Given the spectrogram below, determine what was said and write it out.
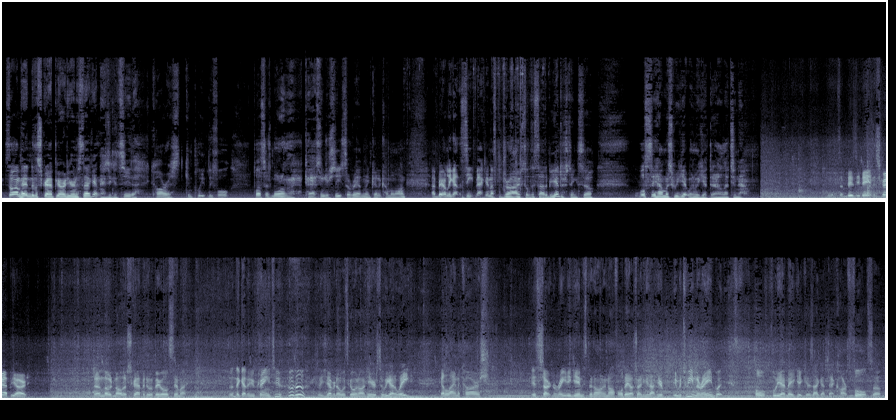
So I'm heading to the scrapyard here in a second. As you can see the car is completely full. Plus there's more on the passenger seat, so Ramblin couldn't come along. I barely got the seat back enough to drive, so this ought to be interesting. So we'll see how much we get when we get there. I'll let you know. It's a busy day at the scrapyard. Unloading all their scrap into a big old semi. Then they got a new crane too. So you never know what's going on here. So we gotta wait. Gotta line the cars. It's starting to rain again. It's been on and off all day. I was trying to get out here in between the rain, but hopefully I make it because I got that car full. So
